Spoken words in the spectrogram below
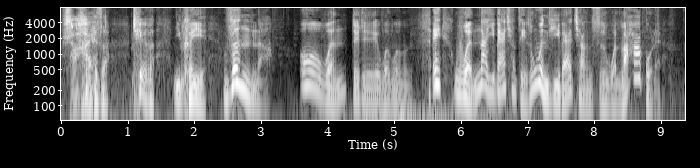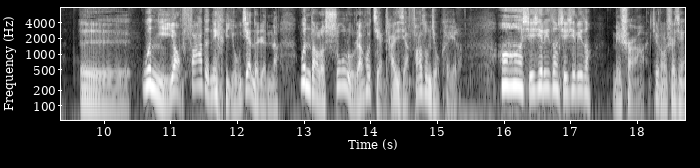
傻孩子，这个你可以问呐。哦，问，对对对，问问问。哎，问呐，一般像这种问题，一般像是问哪个呢？呃，问你要发的那个邮件的人呢？问到了，输入，然后检查一下，发送就可以了。哦，谢谢李总，谢谢李总。没事儿啊，这种事情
